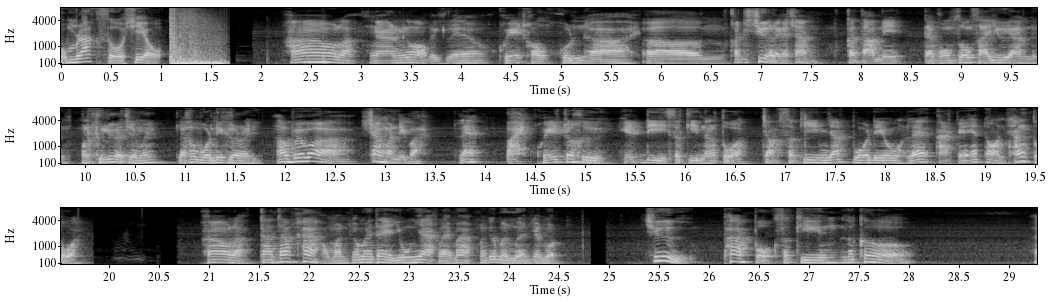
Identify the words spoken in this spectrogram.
ผมรักโซเชียลเอาวละงานงอกอีกแล้วเควสของคุณเอ่อเอ่อเขาจะชื่ออะไรก็ช่าง ก็ตามนี้ แต่ผมสงสัยอยู่อย่างหนึ่งมันคือเลือดใช่ไหม แล้วข้างบนนี่คืออะไร เอาไปนว่าช่างมันดีกว่า และไปเควสก็คือ HD สกินทั้งตัว จับสกินยัดโมเดล และอัดเป็นแอดออนทั้งตัวเอาล่ะ การตั้งค่าของมันก็ไม่ได้ยุ่งยากอะไรมาก มันก็เหมือนเหมือนกันหมด ชื่อภาพปกสกรีนแล้วก็ไอ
